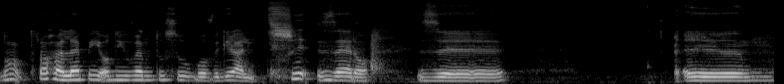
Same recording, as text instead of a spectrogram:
no, trochę lepiej od Juventusu, bo wygrali 3-0 z. Ym,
